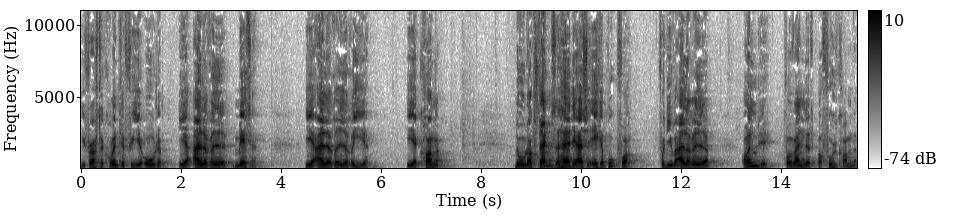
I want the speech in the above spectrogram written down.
i 1. Korinther 4:8. I er allerede mætte. I er allerede rige. I er konger. Nogen opstandelse havde de altså ikke brug for, for de var allerede åndeligt forvandlet og fuldkommende.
